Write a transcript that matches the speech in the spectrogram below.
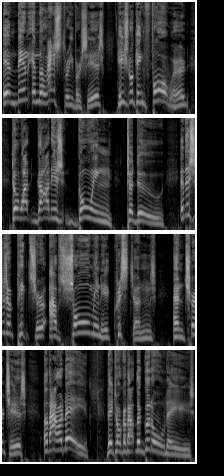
And then in the last three verses, he's looking forward to what God is going to do. And this is a picture of so many Christians and churches of our day. They talk about the good old days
